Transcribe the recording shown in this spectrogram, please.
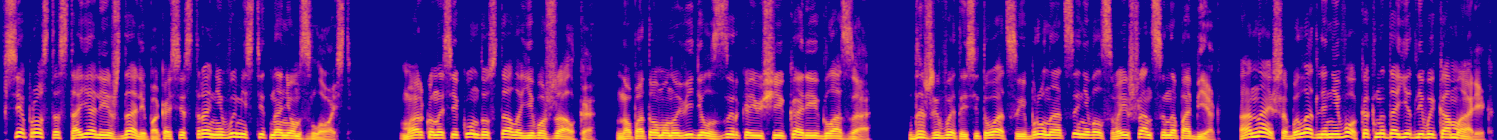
Все просто стояли и ждали, пока сестра не выместит на нем злость. Марку на секунду стало его жалко, но потом он увидел зыркающие карие глаза, даже в этой ситуации Бруно оценивал свои шансы на побег, а Найша была для него как надоедливый комарик.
